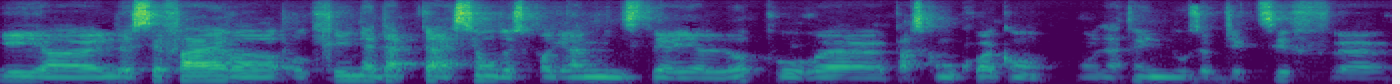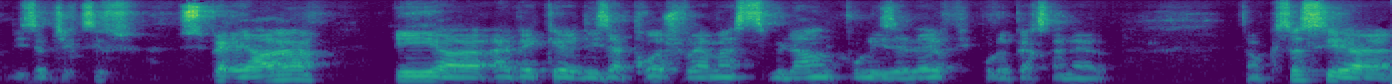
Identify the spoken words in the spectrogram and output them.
et euh, le CFR a, créé une adaptation de ce programme ministériel-là pour, euh, parce qu'on croit qu'on atteint nos objectifs, euh, objectifs supérieurs et euh, avec euh, des approches vraiment stimulantes pour les élèves et pour le personnel. Donc, ça, c'est euh,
